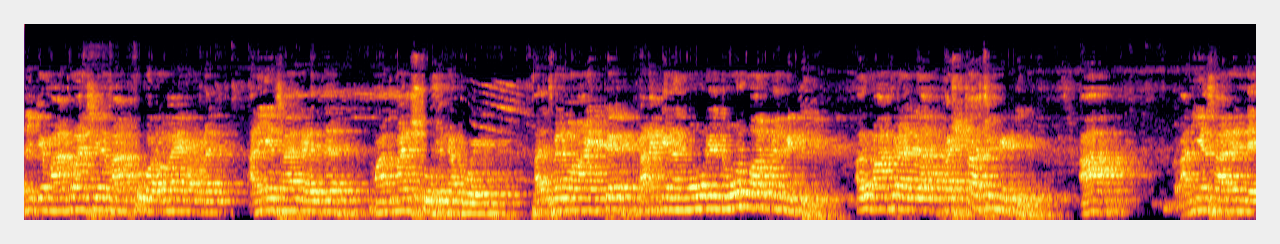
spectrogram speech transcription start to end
എനിക്ക് മാതൃഭാഷയിൽ മാർക്ക് കുറവായതുകൊണ്ട് അനിയൻ സാറിന്റെ അടുത്ത് മാത്തമാറ്റിക്സ് ട്യൂഷന് പോയി. തൽഫലമായിട്ട് കണക്കിന് നൂറ് നൂറ് മാർക്കും കിട്ടി. അത് മാത്രമല്ല ഫസ്റ്റ് കിട്ടി. ആ അനിയ സാറിന്റെ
